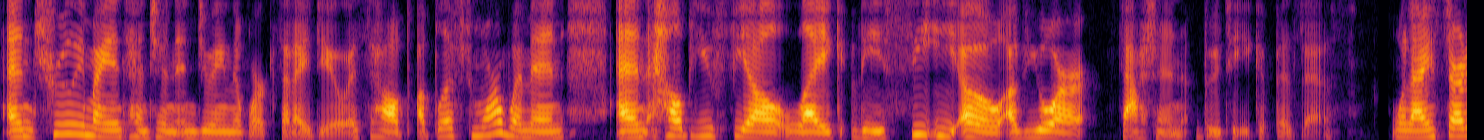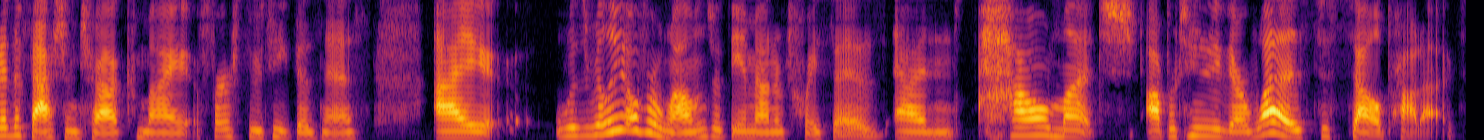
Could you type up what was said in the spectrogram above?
and truly my intention in doing the work that I do is to help uplift more women and help you feel like the CEO of your fashion boutique business. When I started the fashion truck, my first boutique business, I was really overwhelmed with the amount of choices and how much opportunity there was to sell product.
